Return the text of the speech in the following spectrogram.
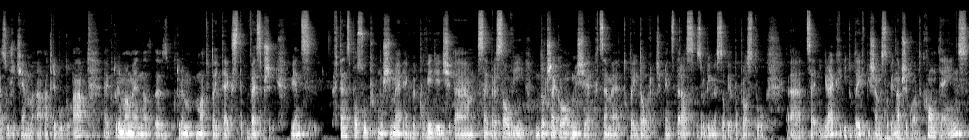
z użyciem atrybutu A, który mamy mamy, na, którym ma tutaj tekst wesprzyj. Więc w ten sposób musimy jakby powiedzieć Cypressowi, do czego my się chcemy tutaj dobrać. Więc teraz zrobimy sobie po prostu e, CY i tutaj wpiszemy sobie na przykład contains,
